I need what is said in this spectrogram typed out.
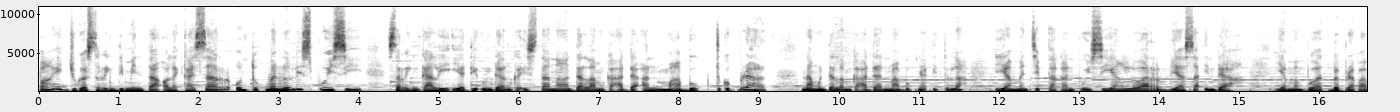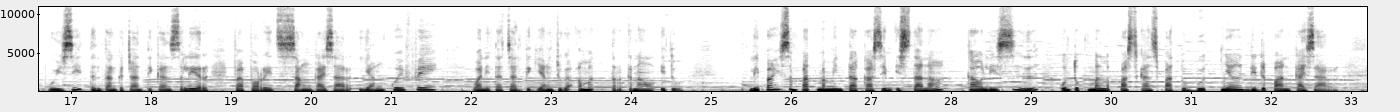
Pai juga sering diminta oleh kaisar untuk menulis puisi. Seringkali ia diundang ke istana dalam keadaan mabuk cukup berat. Namun dalam keadaan mabuknya itulah ia menciptakan puisi yang luar biasa indah. Ia membuat beberapa puisi tentang kecantikan selir favorit sang kaisar Yang Kuifei, wanita cantik yang juga amat terkenal itu. Lipai sempat meminta Kasim Istana Kau Lisi untuk melepaskan sepatu bootnya di depan kaisar.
